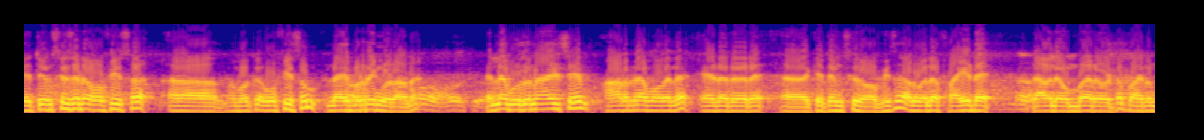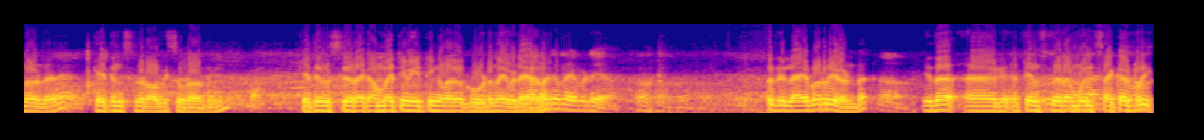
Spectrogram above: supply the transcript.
കെ ടി എം സി സിയുടെ ഓഫീസ് നമുക്ക് ഓഫീസും ലൈബ്രറിയും കൂടാണ്. എല്ലാ ബുധനാഴ്ചയും ആറര മുതൽ ഏഴര വരെ K T M C office അതുപോലെ ഫ്രൈഡേ രാവിലെ ഒമ്പതര തൊട്ട് പതിനൊന്ന് വരെ K T M C office പ്രവർത്തിക്കും കെ ടി സിയുടെ കമ്മിറ്റി മീറ്റിംഗുകളൊക്കെ കൂടുന്ന ഇവിടെയാണ്. ഒരു ലൈബ്രറി ഉണ്ട്. ഇത് കെ ടി സിയുടെ മുൻ സെക്രട്ടറി.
